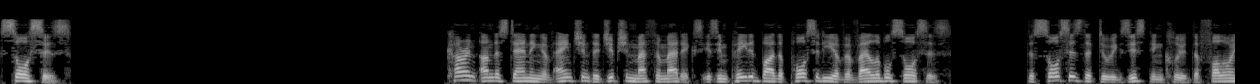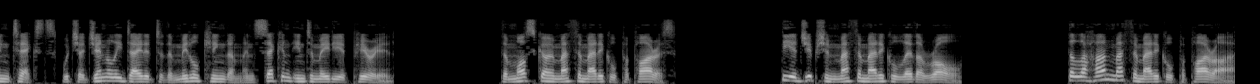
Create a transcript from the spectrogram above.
Sources. Current understanding of ancient Egyptian mathematics is impeded by the paucity of available sources. The sources that do exist include the following texts which are generally dated to the Middle Kingdom and Second Intermediate Period. The Moscow Mathematical Papyrus. The Egyptian Mathematical Leather Roll. The Lahun Mathematical Papyri.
